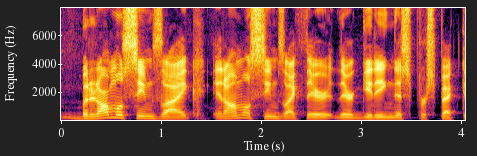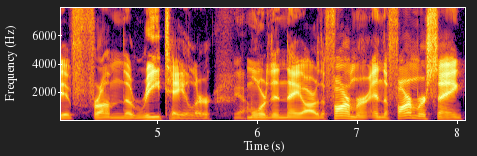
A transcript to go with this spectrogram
but it almost seems like it almost seems like they're they're getting this perspective from the retailer Yeah. more than they are the farmer, and the farmer saying,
